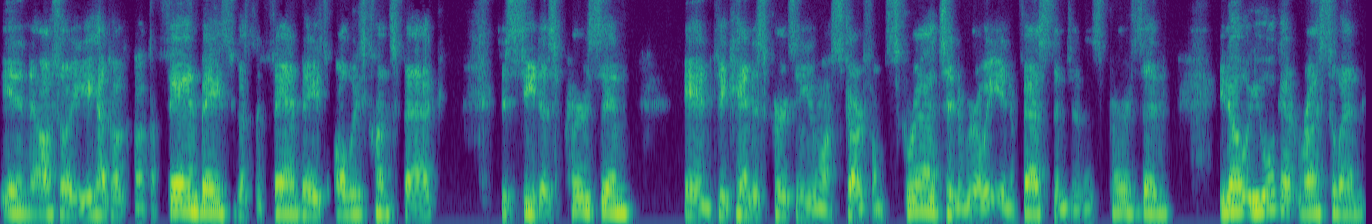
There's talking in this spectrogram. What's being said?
in also you have to talk about the fan base because the fan base always comes back to see this person and to can this person you want to start from scratch and really invest into this person. You know, you look at wrestling,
